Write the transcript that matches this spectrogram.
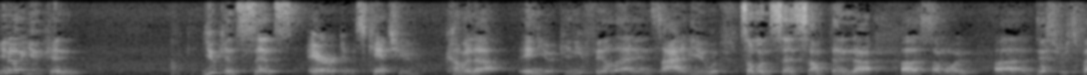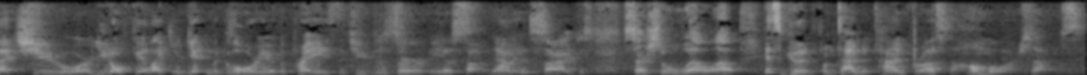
You know, you can you can sense arrogance, can't you? Coming up in. Can you feel that inside of you? Someone says something, uh, uh, someone uh, disrespects you, or you don't feel like you're getting the glory or the praise that you deserve. You know, something down inside just starts to well up. It's good from time to time for us to humble ourselves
